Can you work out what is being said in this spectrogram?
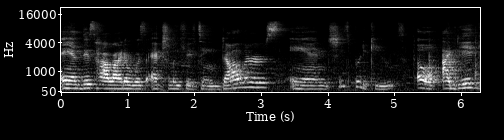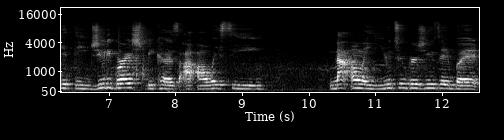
And this highlighter was actually $15 and she's pretty cute. Oh I did get the Judy brush because I always see not only YouTubers use it, but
